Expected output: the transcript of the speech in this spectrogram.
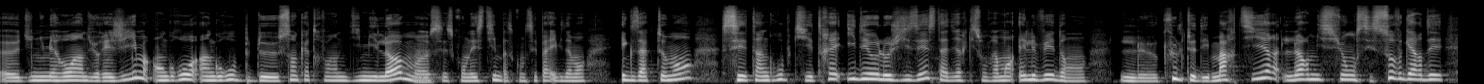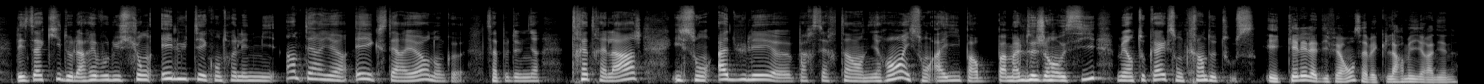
du numéro un du régime. En gros, un groupe de 190 000 hommes, mmh. c'est ce qu'on estime parce qu'on ne sait pas évidemment exactement. C'est un groupe qui est très idéologisé, c'est-à-dire qu'ils sont vraiment élevés dans le culte des martyrs. Leur mission, c'est sauvegarder les acquis de la Révolution et lutter contre l'ennemi intérieur et extérieur. Donc euh, ça peut devenir très très large. Ils sont adulés euh, par certains en Iran, ils sont haïs par pas mal de gens aussi, mais en tout cas, ils sont craints de tous. Et quelle est la différence avec l'armée iranienne?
